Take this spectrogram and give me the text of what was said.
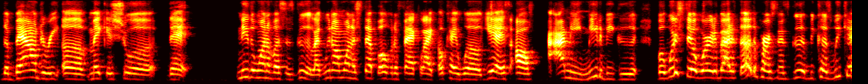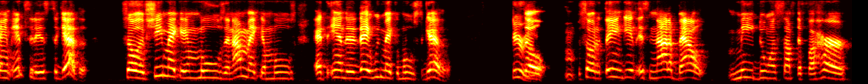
the boundary of making sure that neither one of us is good. Like we don't want to step over the fact, like, okay, well, yeah, it's off. I need me to be good, but we're still worried about if the other person is good because we came into this together. So if she making moves and I'm making moves, at the end of the day, we making moves together. Period. So, so the thing is, it's not about me doing something for her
